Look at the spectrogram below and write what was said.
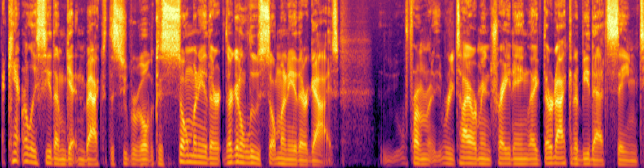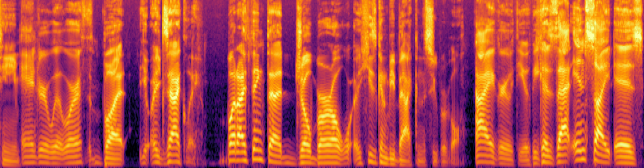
I can't really see them getting back to the Super Bowl because so many of their, they're going to lose so many of their guys from retirement trading. Like they're not going to be that same team. Andrew Whitworth. But exactly. But I think that Joe Burrow, he's going to be back in the Super Bowl. I agree with you because that insight is.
